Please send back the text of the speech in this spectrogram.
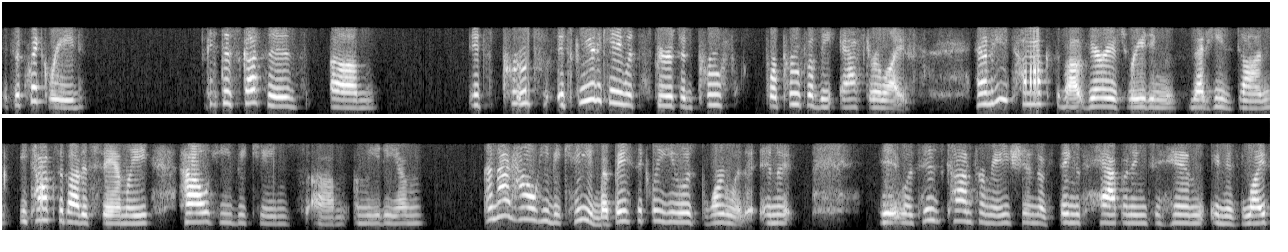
It's a quick read. It discusses um, it's proof it's communicating with spirits and proof for proof of the afterlife. And he talks about various readings that he's done. He talks about his family, how he became um, a medium, and not how he became, but basically he was born with it, and it it was his confirmation of things happening to him in his life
